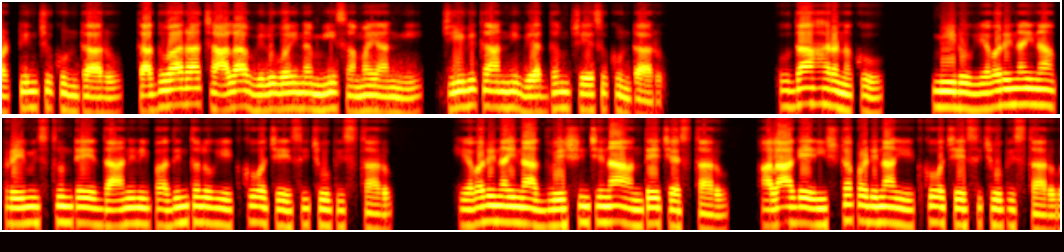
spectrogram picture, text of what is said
పట్టించుకుంటారు. తద్వారా చాలా విలువైన మీ సమయాన్ని జీవితాన్ని వ్యర్థం చేసుకుంటారు. ఉదాహరణకు మీరు ఎవరినైనా ప్రేమిస్తుంటే దానిని పదింతలు ఎక్కువ చేసి చూపిస్తారు. ఎవరినైనా ద్వేషించినా అంతే చేస్తారు. అలాగే ఇష్టపడినా ఎక్కువ చేసి చూపిస్తారు.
